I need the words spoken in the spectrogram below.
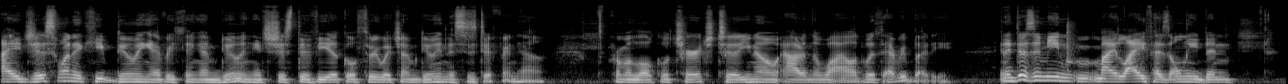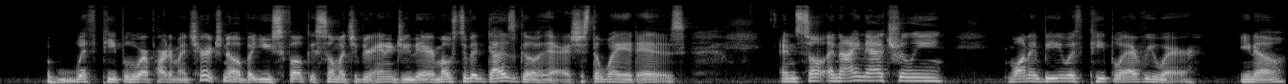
I just want to keep doing everything I'm doing. It's just the vehicle through which I'm doing this is different now. From a local church to, you know, out in the wild with everybody. And it doesn't mean my life has only been with people who are part of my church. No, but you focus so much of your energy there. Most of it does go there. It's just the way it is. And so, and I naturally want to be with people everywhere, you know?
